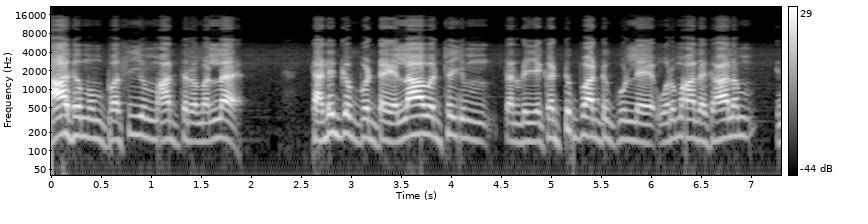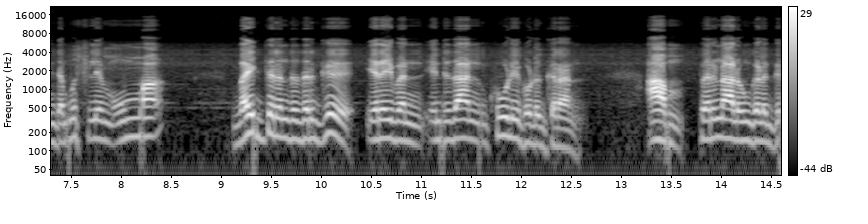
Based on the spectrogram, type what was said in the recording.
தாகமும் பசியும் மாத்திரமல்ல தடுக்கப்பட்ட எல்லாவற்றையும் தன்னுடைய கட்டுப்பாட்டுக்குள்ளே ஒரு மாத காலம் இந்த முஸ்லிம் உம்மா வைத்திருந்ததற்கு இறைவன் என்றுதான் கூலி கொடுக்கிறான். ஆம் பெருநாள் உங்களுக்கு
